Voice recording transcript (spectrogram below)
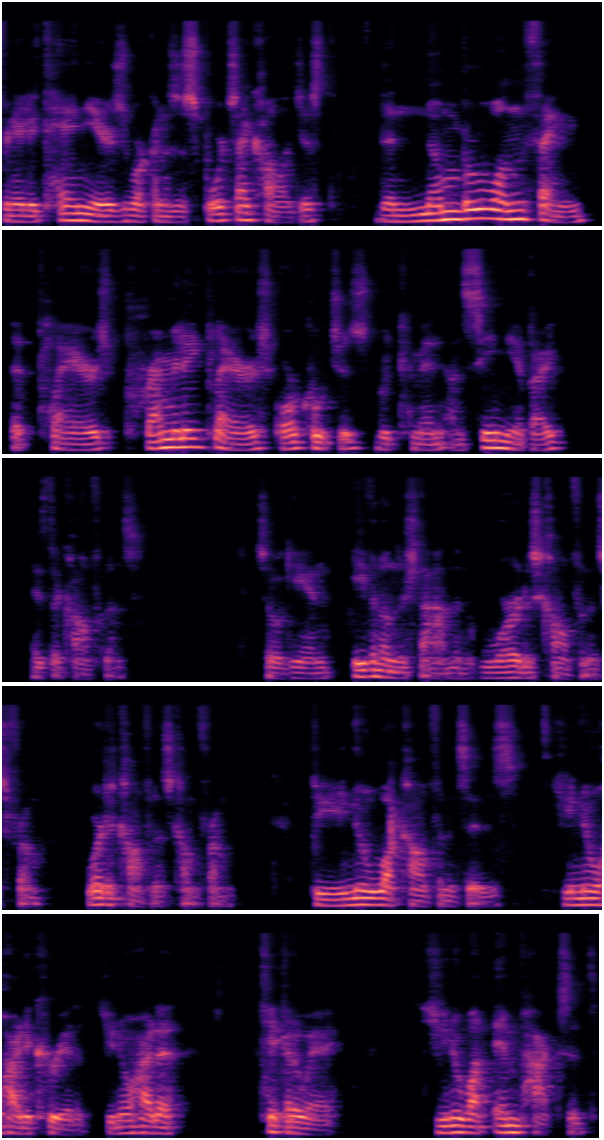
for nearly 10 years working as a sports psychologist, the number one thing that players, Premier League players or coaches would come in and see me about is their confidence. So again, even understanding where does confidence from? Where does confidence come from? Do you know what confidence is? Do you know how to create it? Do you know how to take it away? Do you know what impacts it?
